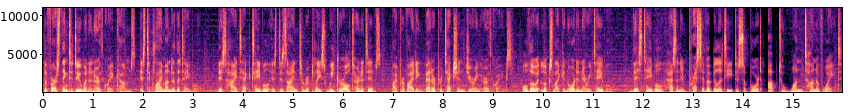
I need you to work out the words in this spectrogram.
The first thing to do when an earthquake comes is to climb under the table. This high-tech table is designed to replace weaker alternatives by providing better protection during earthquakes. Although it looks like an ordinary table, this table has an impressive ability to support up to one ton of weight.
